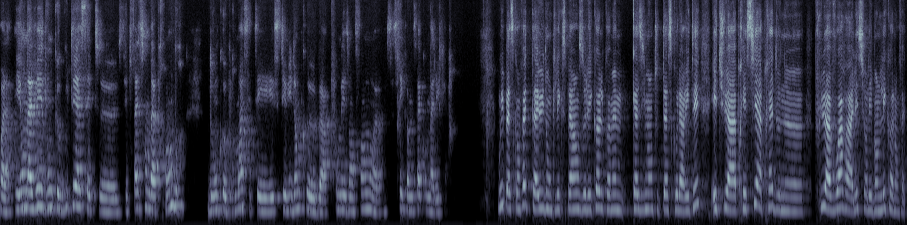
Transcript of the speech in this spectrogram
Voilà. Et on avait donc goûté à cette, euh, façon d'apprendre. Donc, euh, pour moi, c'était évident que bah, pour mes enfants, ce serait comme ça qu'on allait faire. Oui, parce qu'en fait, tu as eu donc l'expérience de l'école quand même quasiment toute ta scolarité et tu as apprécié après de ne plus avoir à aller sur les bancs de l'école en fait.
